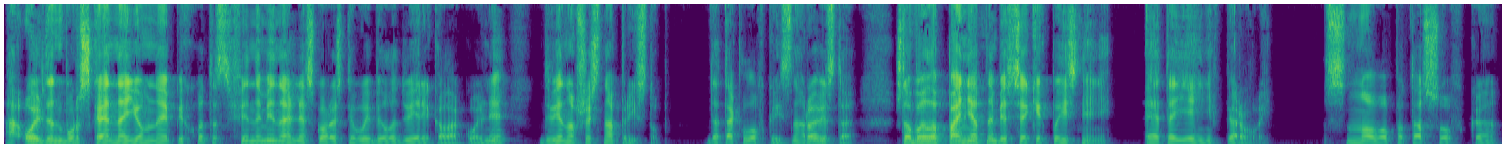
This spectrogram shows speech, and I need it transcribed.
а Ольденбургская наемная пехота с феноменальной скоростью выбила двери колокольни, двинувшись на приступ. Да так ловко и сноровисто, что было понятно без всяких пояснений. Это ей не впервой. Снова потасовка.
